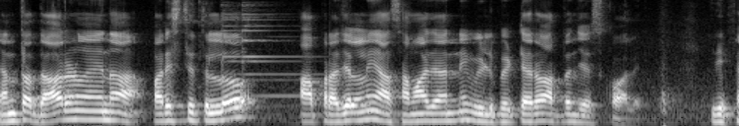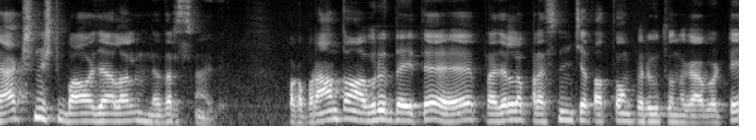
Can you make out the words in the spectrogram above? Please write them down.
ఎంత దారుణమైన పరిస్థితుల్లో ఆ ప్రజల్ని ఆ సమాజాన్ని వీళ్ళు పెట్టారో అర్థం చేసుకోవాలి. ఇది ఫ్యాక్షనిస్ట్ భావజాలాలకు నిదర్శనం ఇది. ఒక ప్రాంతం అభివృద్ధి అయితే ప్రజల్లో ప్రశ్నించే తత్వం పెరుగుతుంది కాబట్టి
